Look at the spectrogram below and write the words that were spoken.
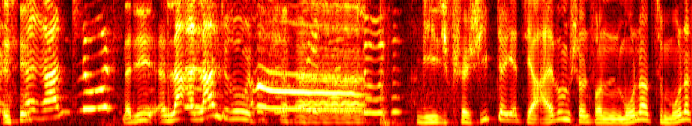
Randlut? Na, die La Landrut. Die verschiebt ja jetzt ihr Album schon von Monat zu Monat.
